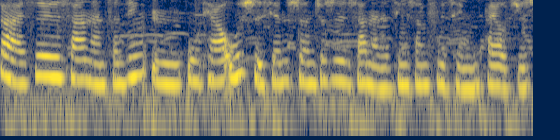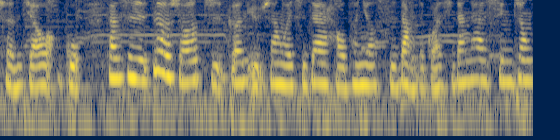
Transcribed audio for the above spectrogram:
再来是纱南曾经与五条悟史先生，就是纱南的亲生父亲，还有直澄交往过，但是那个时候只跟羽山维持在好朋友死党的关系，但他的心中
